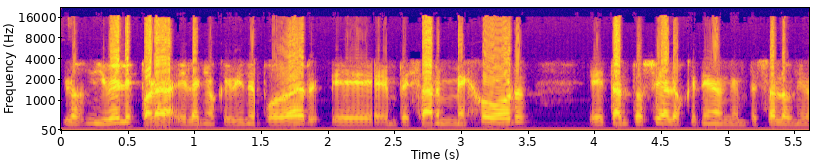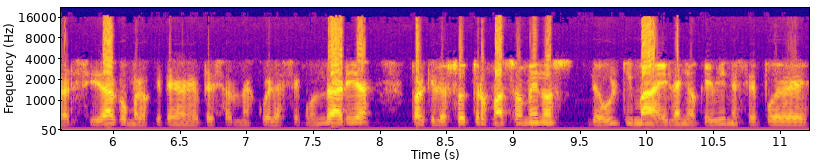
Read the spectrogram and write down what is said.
los niveles para el año que viene poder empezar mejor eh, tanto sea los que tengan que empezar la universidad como los que tengan que empezar una escuela secundaria, porque los otros más o menos de última el año que viene se puede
